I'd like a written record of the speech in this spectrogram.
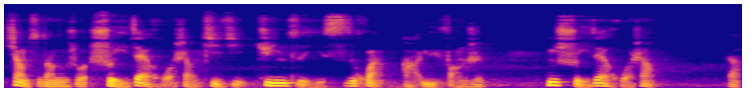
象辞当中说：“水在火上既济，君子以思患而预防之。”你水在火上啊，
